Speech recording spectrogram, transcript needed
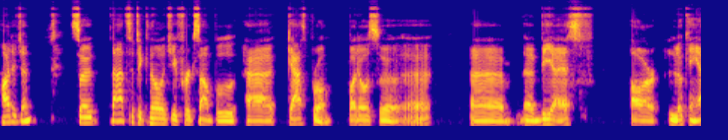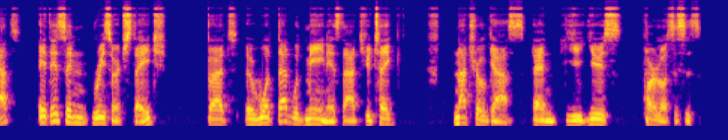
hydrogen so that's a technology for example uh, gazprom but also um, uh are looking at it is in research stage but uh, what that would mean is that you take natural gas and you use pyrolysis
